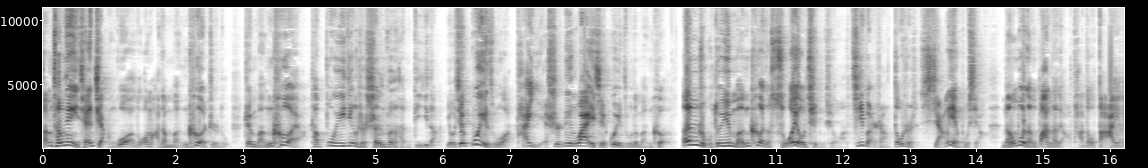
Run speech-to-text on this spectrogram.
咱们曾经以前讲过罗马的门客制度，这门客呀，他不一定是身份很低的，有些贵族啊，他也是另外一些贵族的门客。恩主对于门客的所有请求，基本上都是想也不想，能不能办得了，他都答应。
